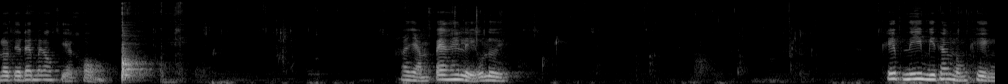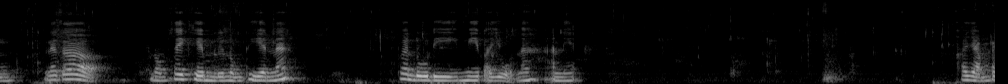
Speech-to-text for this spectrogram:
เราจะได้ไม่ต้องเสียของขยำแป้งให้เหลวเลย คลิปนี้มีทั้งขนมเข่ง แล้วก็ขนมไส้เค็มหรือขนมเทียนนะ เพื่อนดูดีมีประโยชน์นะ อันนี้ ยำไป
